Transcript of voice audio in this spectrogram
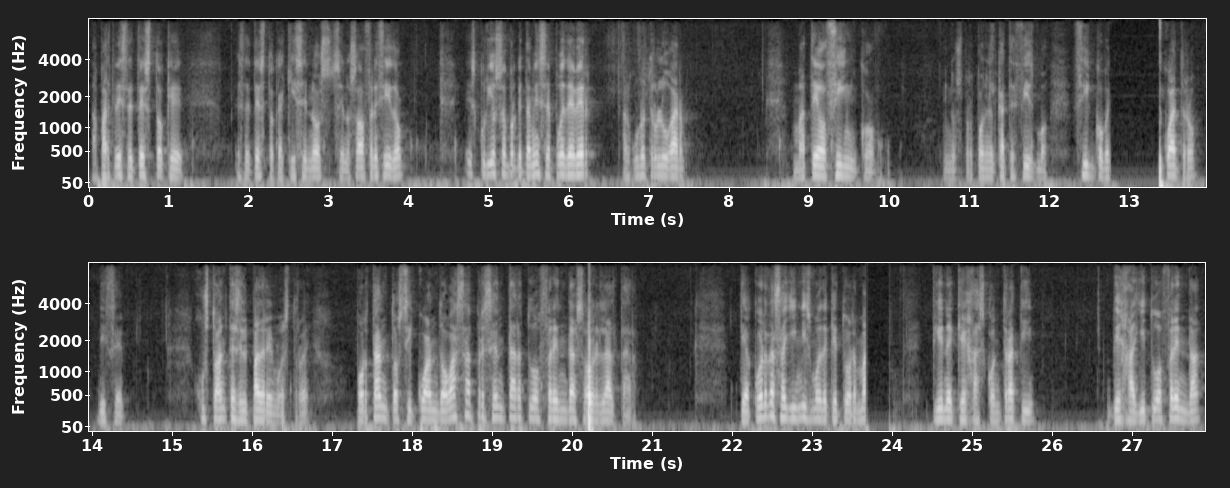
aparte de este texto que, este texto que aquí se nos, se nos ha ofrecido, es curioso porque también se puede ver algún otro lugar, Mateo 5, nos propone el catecismo 5, 24, dice, justo antes del Padre nuestro, ¿eh? por tanto, si cuando vas a presentar tu ofrenda sobre el altar, ¿Te acuerdas allí mismo de que tu hermano tiene quejas contra ti? Deja allí tu ofrenda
